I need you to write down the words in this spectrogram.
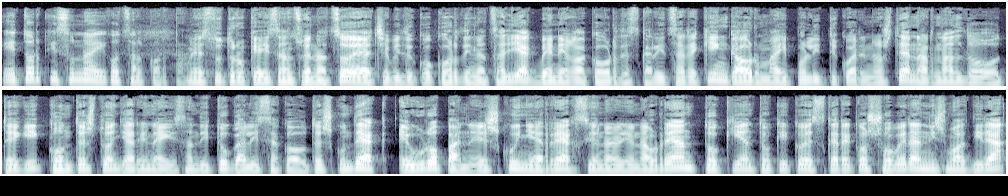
etorkizuna igotzalkorta. Mezu truke izan zuen atzo EH Bilduko koordinatzaileak benegako ordezkaritzarekin gaur mai politikoaren ostean Arnaldo Otegi kontestuan jarri nahi izan ditu Galizako hauteskundeak Europan eskuin erreakzionarien aurrean tokian tokiko ezkerreko soberanismoak dira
